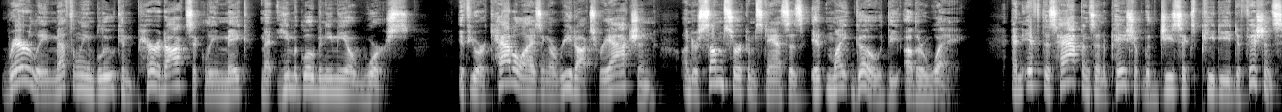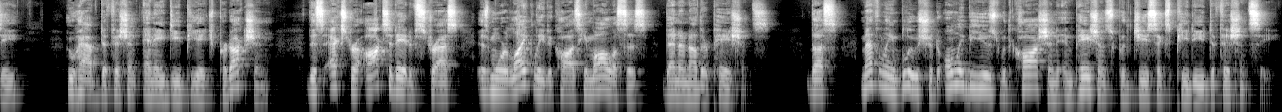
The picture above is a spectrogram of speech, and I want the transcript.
Rarely, methylene blue can paradoxically make methemoglobinemia worse. If you are catalyzing a redox reaction, under some circumstances it might go the other way. And if this happens in a patient with G6PD deficiency, who have deficient NADPH production, this extra oxidative stress is more likely to cause hemolysis than in other patients. Thus, methylene blue should only be used with caution in patients with G6PD deficiency.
